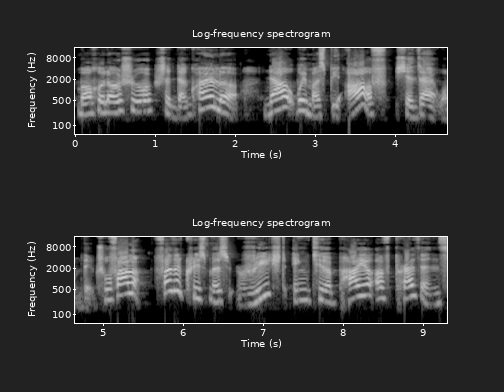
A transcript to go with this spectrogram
猫和老鼠，圣诞快乐。” Now we must be off. 现在我们得出发了。Father Christmas reached into a pile of presents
